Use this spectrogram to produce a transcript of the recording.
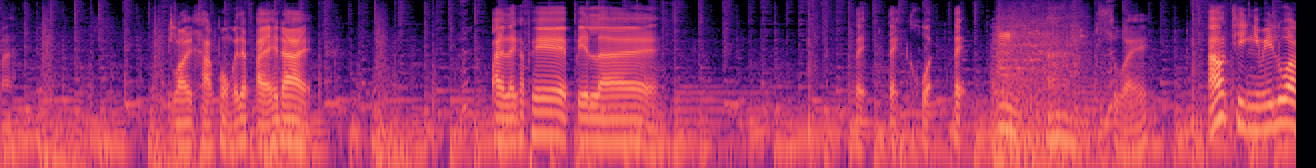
มาอีกร้อยครั้งผมก็จะไปให้ได้ ไปเลยครับเพ่เปลี่ยนเลย เตะเตะขวด อืม อ่าสวย เอ้าทิ้งยังไม่ล่วง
